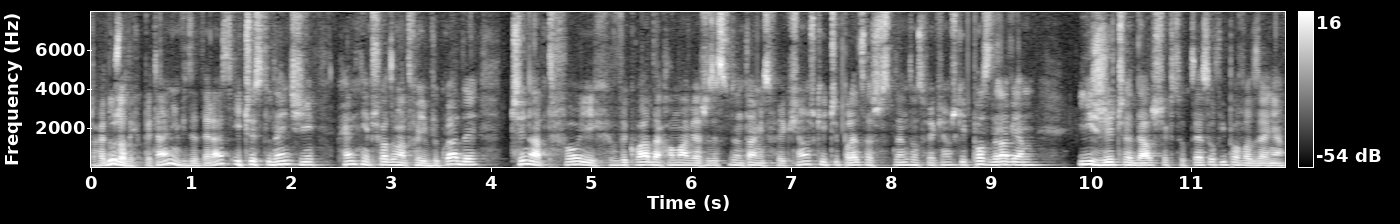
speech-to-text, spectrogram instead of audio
Trochę dużo tych pytań widzę teraz. I czy studenci chętnie przychodzą na Twoje wykłady? Czy na Twoich wykładach omawiasz ze studentami swoje książki? Czy polecasz studentom swoje książki? Pozdrawiam i życzę dalszych sukcesów i powodzenia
